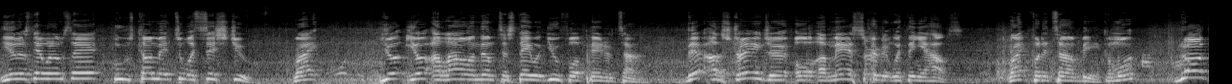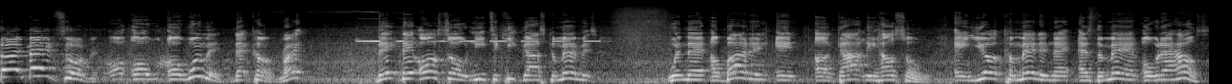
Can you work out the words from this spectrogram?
You understand what I'm saying? Who's coming to assist you, right? You're you're allowing them to stay with you for a period of time. They're a stranger or a manservant within your house, right? For the time being. Come on. nor thy maidservant, or, or, or women that come, right? They, they also need to keep God's commandments when they're abiding in a godly household. And you're commanding that as the man over that house.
